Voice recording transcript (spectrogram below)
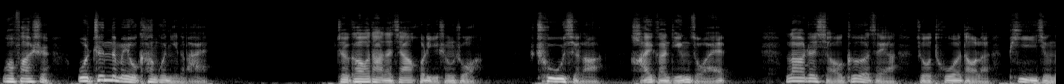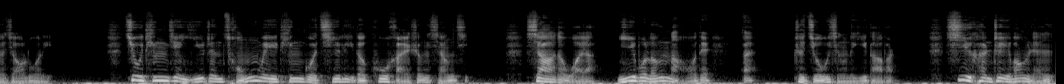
我发誓，我真的没有看过你的牌。”这高大的家伙厉声说：“出息了，还敢顶嘴！”拉着小个子呀，就拖到了僻静的角落里。就听见一阵从未听过凄厉的哭喊声响起，吓得我呀，一不冷脑袋，哎，这酒醒了一大半。细看这帮人，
